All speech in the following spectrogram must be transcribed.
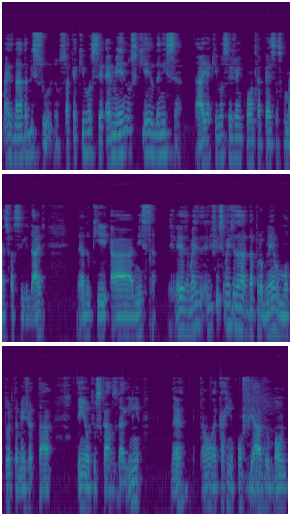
mas nada absurdo. Só que aqui você é menos que o da Nissan. Tá? E aqui você já encontra peças com mais facilidade né, do que a Nissan, beleza? Mas dificilmente dá, dá problema, o motor também já está tem outros carros da linha, né? Então é carrinho confiável, bom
